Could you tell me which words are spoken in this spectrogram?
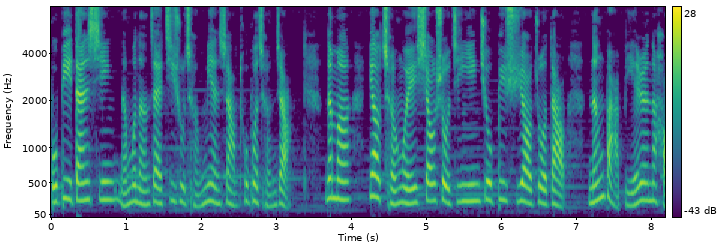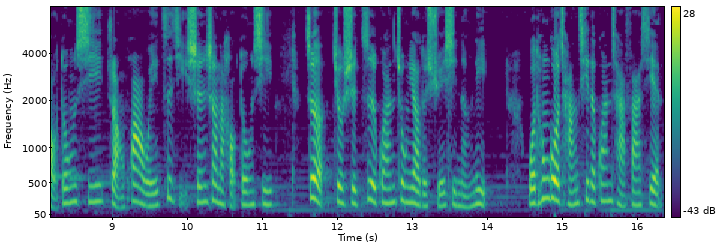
不必担心能不能在技术层面上突破成长。那么，要成为销售精英，就必须要做到能把别人的好东西转化为自己身上的好东西。这就是至关重要的学习能力。我通过长期的观察发现，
